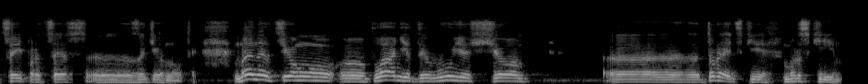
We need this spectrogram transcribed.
цей процес затягнути. Мене в цьому плані дивує, що турецькі морські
